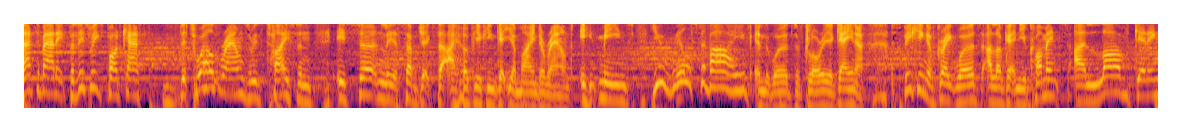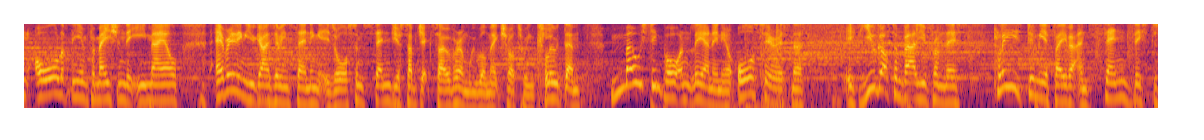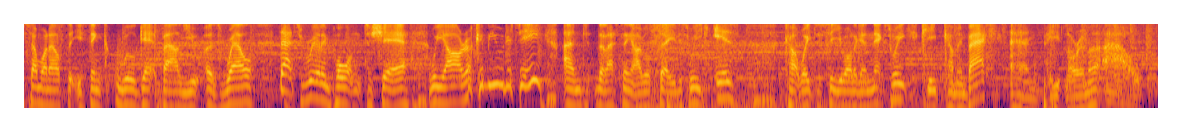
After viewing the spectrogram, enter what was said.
That's about it for this week's podcast. The 12 rounds with Tyson is certainly a subject that I hope you can get your mind around. It means you will survive, in the words of Gloria Gaynor. Speaking of great words, I love getting your comments. I love getting all of the information, the email. Everything you guys have been sending is awesome. Send your subjects over and we will make sure to include them. Most importantly, and in all seriousness, if you got some value from this, please do me a favor and send this to someone else that you think will get value as well. That's real important to share. We are a community. And the last thing I will say this week is can't wait to see you all again next week. Keep coming back, and Pete Lorimer out.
